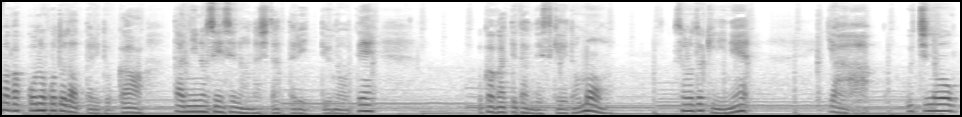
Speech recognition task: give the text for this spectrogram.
まあ、学校のことだったりとか担任の先生の話だったりっていうのをね伺ってたんですけれどもその時にね「いやうちの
